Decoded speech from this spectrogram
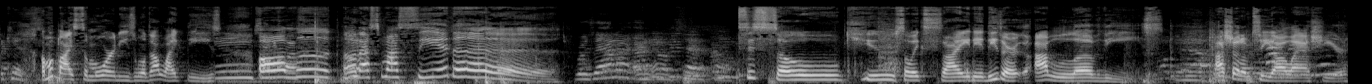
I'm gonna buy some more of these ones. I like these. Mm, oh look! Oh, that's my Santa. Rosanna and um, Santa. This is so cute. So excited. These are. I love these. I showed them to y'all last year.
